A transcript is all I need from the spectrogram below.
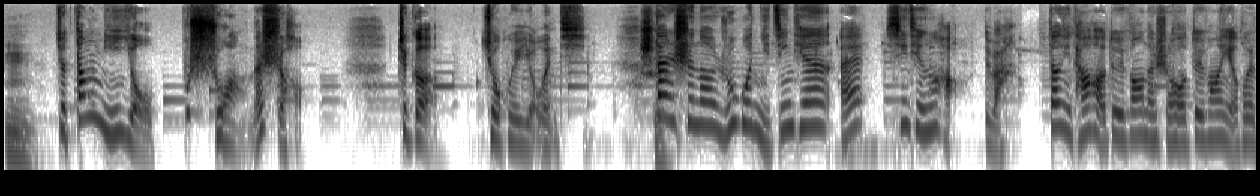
嗯就当你有不爽的时候，这个就会有问题。是，但是呢，如果你今天哎心情很好，对吧？当你讨好对方的时候，对方也会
